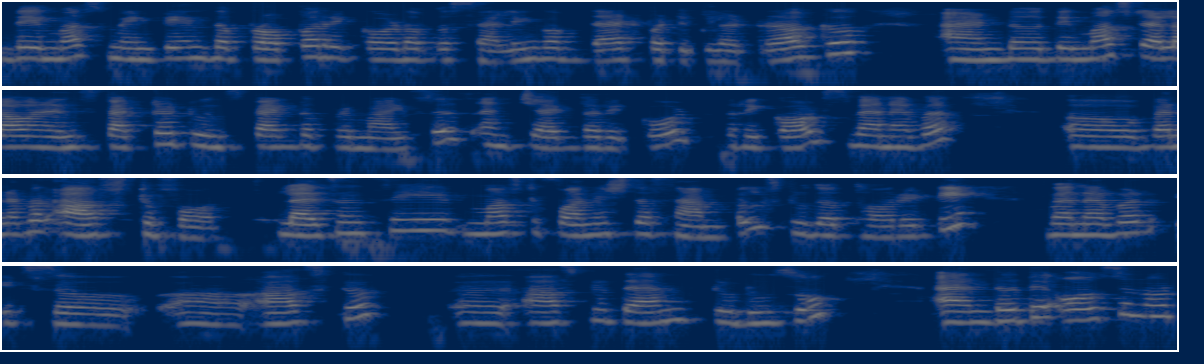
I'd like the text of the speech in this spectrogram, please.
They must maintain the proper record of the selling of that particular drug and uh, they must allow an inspector to inspect the premises and check the record records whenever uh, whenever asked for. Licensee must furnish the samples to the authority whenever it's uh, uh, asked uh, asked them to do so and they also not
